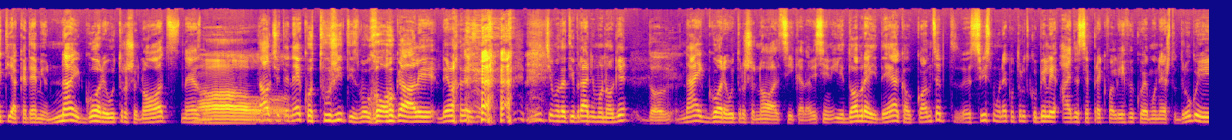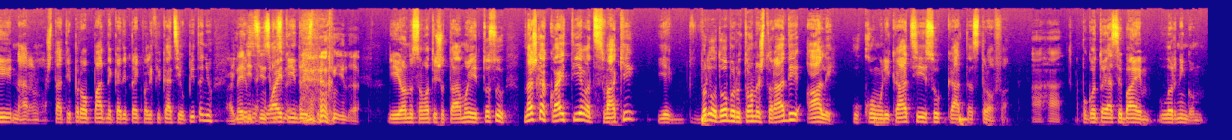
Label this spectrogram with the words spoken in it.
IT akademiju. Najgore utrošen novac, ne znam. Oh. Da li će te neko tužiti zbog ovoga, ali nema veze. Mi ćemo da ti branimo noge. Dobro. Najgore utrošen novac ikada. Mislim, i dobra ideja kao koncept. Svi smo u nekom trenutku bili, ajde se prekvalifikujemo u nešto drugo i naravno, šta ti prvo padne kad je prekvalifikacija u pitanju? Medicinski u IT industriju. I da. I onda sam otišao tamo i to su, znaš kako IT-evac svaki je vrlo dobar u tome što radi, ali u komunikaciji su katastrofa. Aha. Pogotovo ja se bavim learningom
